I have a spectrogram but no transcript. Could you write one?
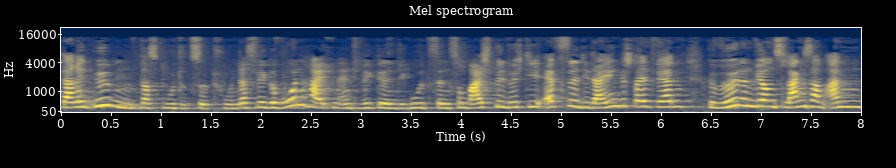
darin üben, das Gute zu tun, dass wir Gewohnheiten entwickeln, die gut sind. Zum Beispiel durch die Äpfel, die dahingestellt werden, gewöhnen wir uns langsam an,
